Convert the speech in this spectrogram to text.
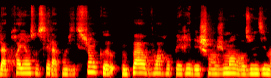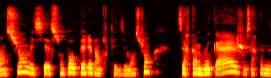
la croyance aussi et la conviction que on peut avoir opéré des changements dans une dimension, mais si elles sont pas opérées dans toutes les dimensions, certains blocages ou certaines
